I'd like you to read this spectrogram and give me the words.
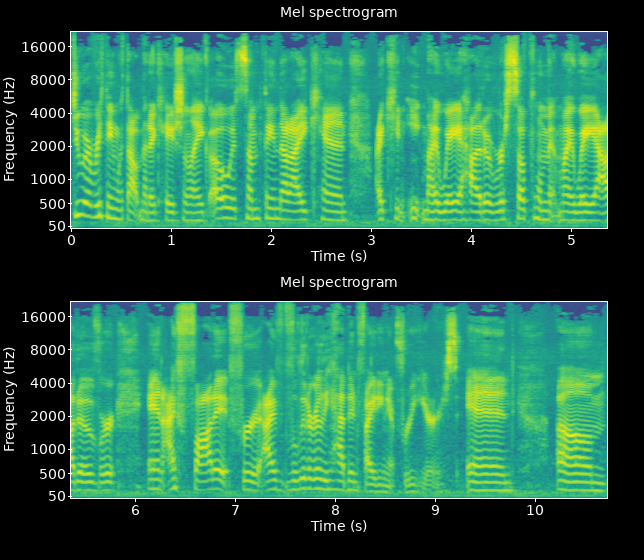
do everything without medication like oh it's something that I can I can eat my way out of or supplement my way out of or and I fought it for I've literally have been fighting it for years. And um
